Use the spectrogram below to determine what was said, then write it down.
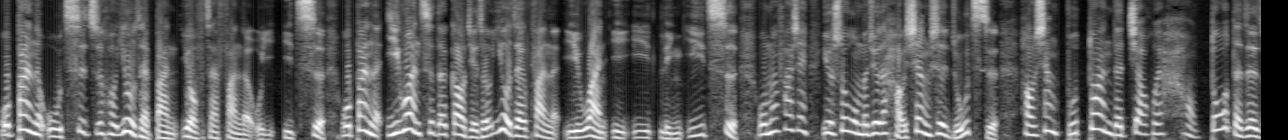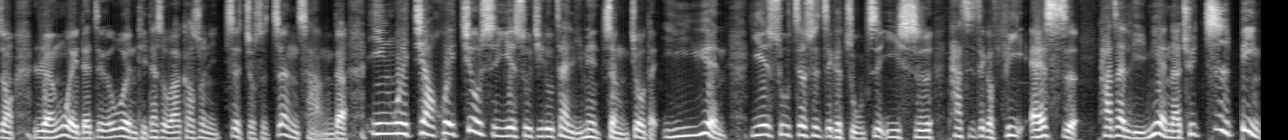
我办了五次之后，又再办，又再犯了五一次。我办了一万次的告解。之后又再犯了一万一一零一次。我们发现有时候我们觉得好像是如此，好像不断的教会好多的这种人为的这个问题，但是我要告诉你，这就是正常的，因为教会就是耶稣基督在里面拯救的医院，耶稣就是这个主治医师，他是这个 V.S，他在里面呢去治病、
